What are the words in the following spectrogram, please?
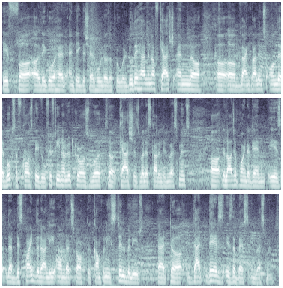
if uh, uh, they go ahead and take the shareholders approval. Do they have enough cash and uh, uh, uh bank balance on their books? Of course they do. 1,500 crores worth uh, cash as well as current investments. the larger point again is that despite the rally on that stock, the company still believes that that theirs is the best investment.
